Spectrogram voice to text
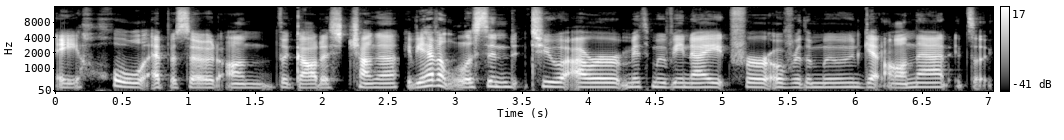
a whole episode on the goddess Chang'e. If you haven't listened to our Myth Movie Night for Over the Moon, get on that. It's an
